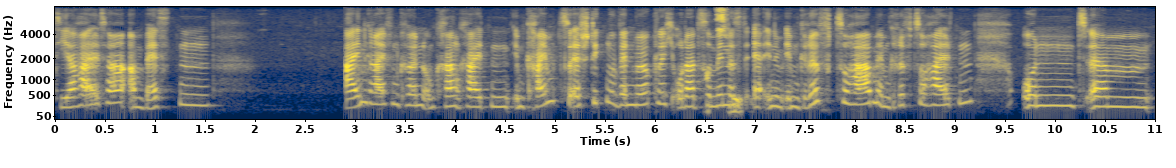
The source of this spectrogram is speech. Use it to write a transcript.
Tierhalter am besten eingreifen können, um Krankheiten im Keim zu ersticken, wenn möglich, oder zumindest in, im Griff zu haben, im Griff zu halten. Und ähm,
